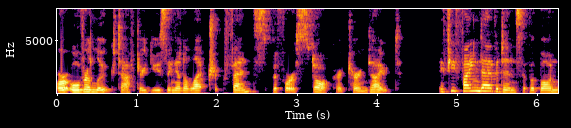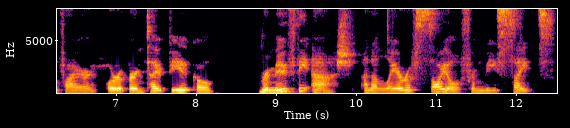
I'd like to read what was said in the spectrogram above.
or overlooked after using an electric fence before stock are turned out. If you find evidence of a bonfire or a burnt out vehicle, remove the ash and a layer of soil from these sites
